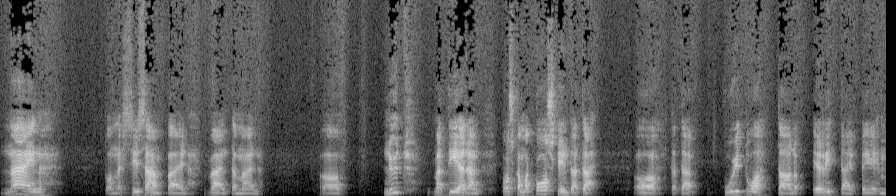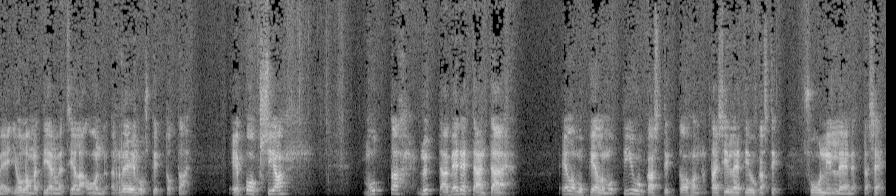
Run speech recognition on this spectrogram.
näin tonne sisäänpäin vääntämään. Uh, nyt mä tiedän, koska mä koskin tätä, uh, tätä kuitua, tää on erittäin pehmeä, jolloin mä tiedän, että siellä on reilusti tota epoksia. Mutta nyt tää vedetään tää elmukelmu tiukasti tohon, tai silleen tiukasti suunnilleen, että se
